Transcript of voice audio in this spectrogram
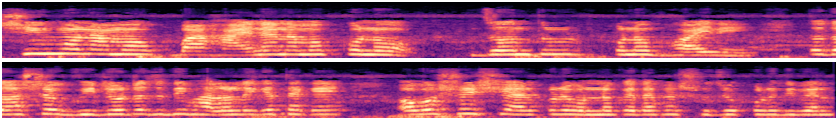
সিংহ নামক বা হায়না নামক কোনো জন্তুর কোনো ভয় নেই। তো দর্শক, ভিডিওটা যদি ভালো লেগে থাকে, অবশ্যই শেয়ার করে অন্যকে দেখার সুযোগ করে দিবেন।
